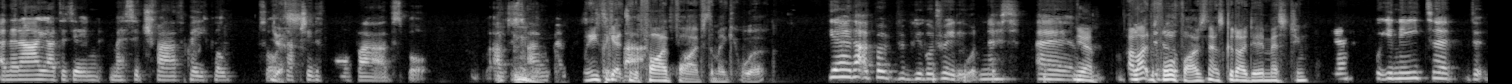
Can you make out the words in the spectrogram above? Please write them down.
and then I added in message five people. So Yes. it's actually the four fives, but I'll just I remember We need to get to the five fives to make it work. Yeah, that'd probably be good, really, wouldn't it? Um, Yeah. I like the four fives. That's a good idea. Messaging. Yeah, but you need to. The,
